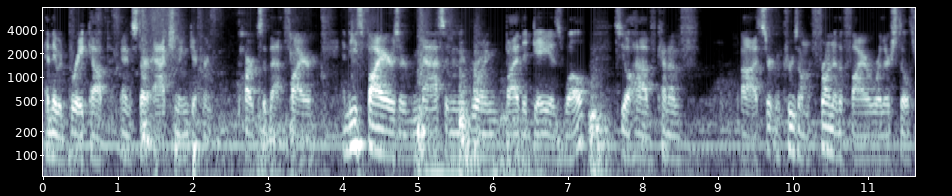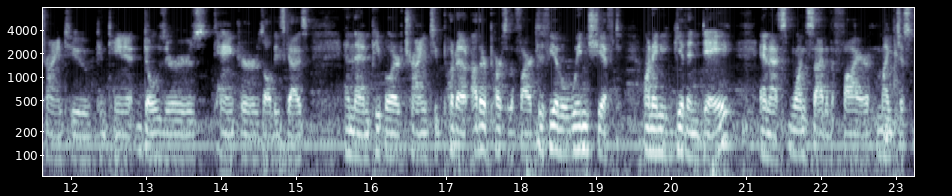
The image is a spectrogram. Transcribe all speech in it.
and they would break up and start actioning different parts of that fire. And these fires are massive and they're growing by the day as well. So you'll have kind of uh, certain crews on the front of the fire where they're still trying to contain it. Dozers tankers all these guys. And then people are trying to put out other parts of the fire. Because if you have a wind shift on any given day and that's one side of the fire might just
